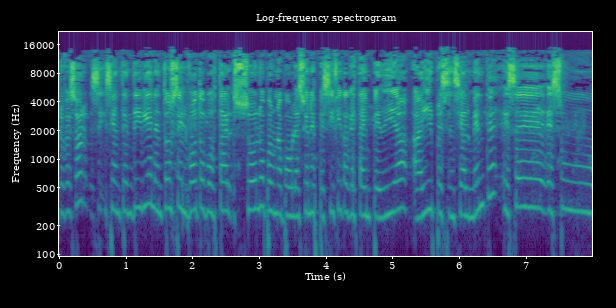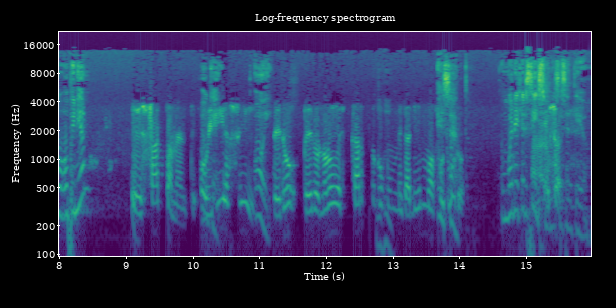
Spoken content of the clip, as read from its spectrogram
Profesor, si, entendí bien, entonces el voto postal solo para una población específica que está impedida a ir presencialmente, ¿ese es su opinión? Exactamente. Hoy día sí, pero pero no lo descarto como un mecanismo futuro. Un buen ejercicio ah, en ese sentido.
